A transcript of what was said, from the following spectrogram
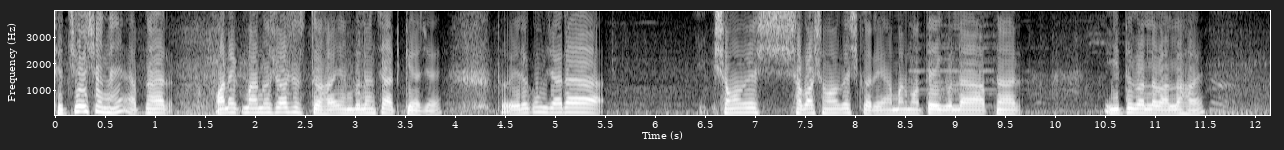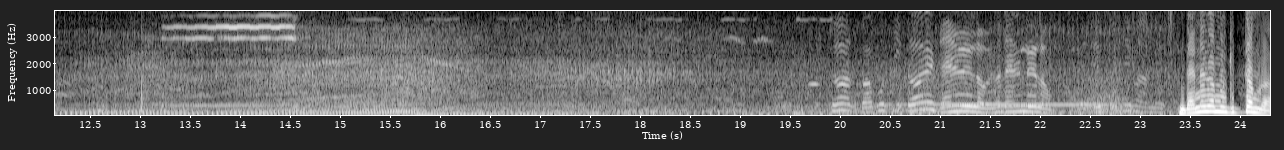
সিচুয়েশনে আপনার অনেক মানুষ অসুস্থ হয় অ্যাম্বুলেন্সে আটকে যায়। তো এরকম যারা সমাবেশ, সভা সমাবেশ করে, আমার মতে এগুলা আপনার ইতে করলে ভালো হয়। ডাইনি যাব কিন্তু আমরা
